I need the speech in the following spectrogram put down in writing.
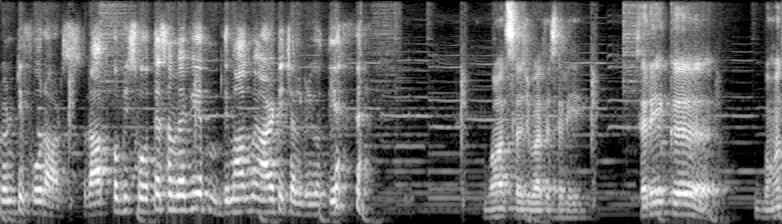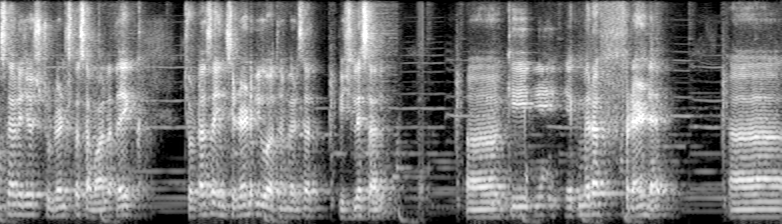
ट्वेंटी फोर आवर्स रात को भी सोते समय भी दिमाग में आर्ट ही चल रही होती है। बहुत सच बात है सर ये। सर एक बहुत सारे जो स्टूडेंट्स का सवाल आता है एक छोटा सा इंसिडेंट भी हुआ था मेरे साथ पिछले साल कि एक मेरा फ्रेंड है आ,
